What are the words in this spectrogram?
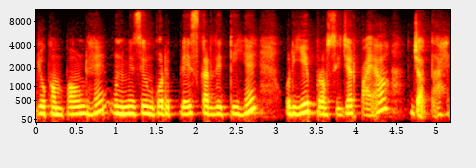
जो कंपाउंड है, उनमें से उनको रिप्लेस कर देती हैं और ये प्रोसीजर पाया जाता है।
